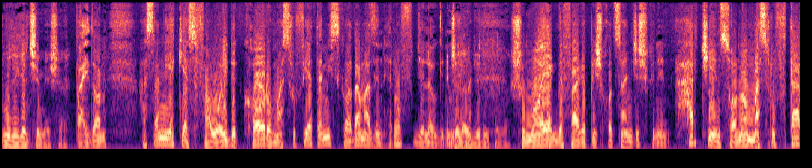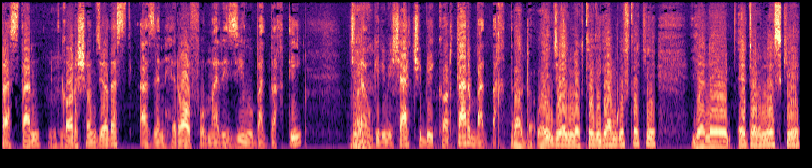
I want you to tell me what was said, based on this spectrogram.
او دیگه چی میشه؟ پیدان هستن. یکی از فواید کار و مصروفیت همیست که آدم از انحراف جلوگیری جلوگیری کنه. شما یک دفعه پیش خود سنجش کنین هرچی انسان ها مصروف تر هستن کارشان زیاد است. از انحراف و مریضی و بدبختی جلوگیری بله. میشه. هرچی بیکارتر بدبخت بله. و اینجا یک نکته دیگه هم گفته که یعنی ایتر نیست که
